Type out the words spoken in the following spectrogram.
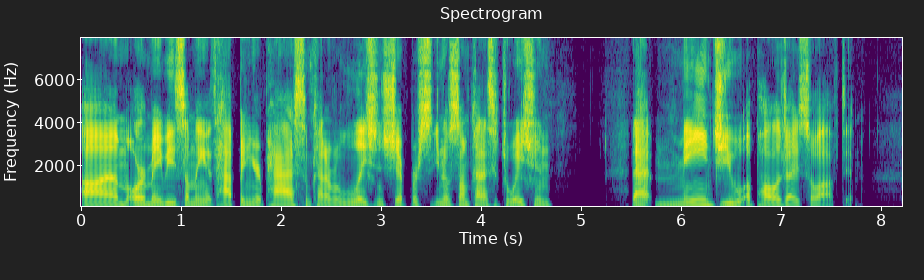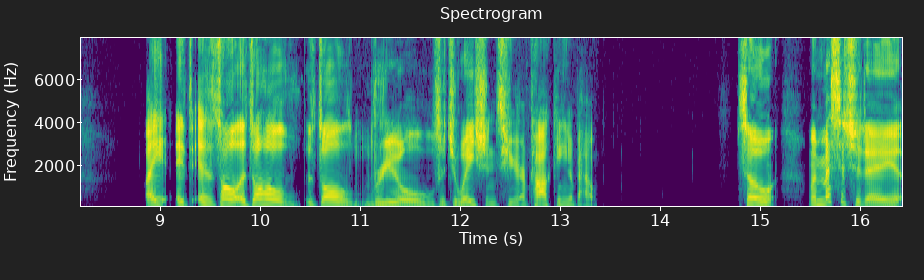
um, or maybe something that's happened in your past some kind of relationship or you know some kind of situation that made you apologize so often right? It, it's all it's all it's all real situations here I'm talking about. So my message today,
